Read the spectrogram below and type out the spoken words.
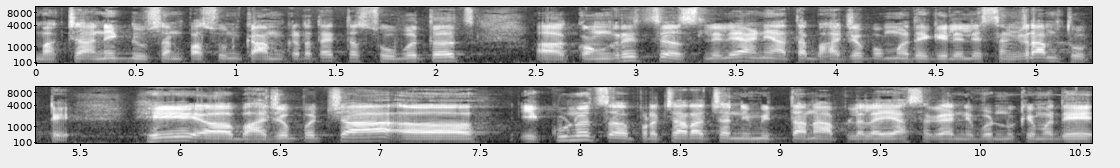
मागच्या अनेक दिवसांपासून काम करत आहेत. तर सोबतच काँग्रेसचे असलेले आणि आता भाजपमध्ये गेलेले संग्राम थोपटे हे भाजपच्या एकूणच प्रचाराच्या निमित्तानं आपल्याला या सगळ्या निवडणुकीमध्ये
